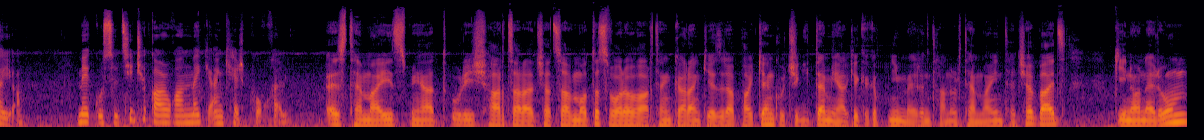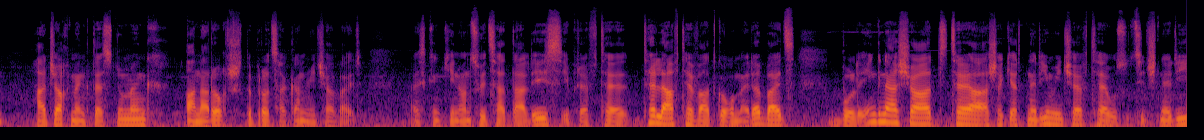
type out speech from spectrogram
այո մեկ ուսուցիչը կարողանում է կյանքեր փոխել այս թեմայից մի հատ ուրիշ հարց առաջացավ մոտս, որով արդեն կարանք եզրափակենք ու չգիտեմ իհարկե կգտնի մեր ընդհանուր թեմային թե չէ, բայց կինոներում հաճախ մենք տեսնում ենք անառողջ դպրոցական միջավայր այսինքն կինոն ցույց է տալիս իբրև թե թե լավ թե վատ կողմերը, բայց բուլինգն է շատ, թե աշակերտների միջև, թե ուսուցիչների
